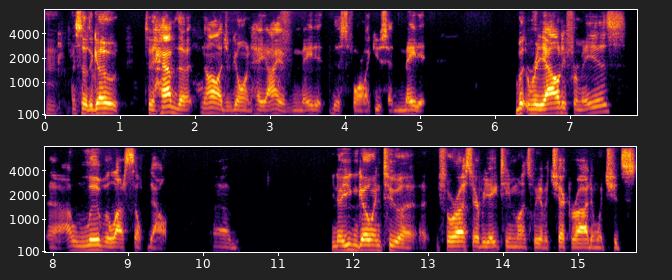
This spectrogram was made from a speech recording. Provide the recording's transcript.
Hmm. And so to go to have the knowledge of going, hey, I have made it this far, like you said, made it. But the reality for me is, uh, I live with a lot of self doubt. Um, you know, you can go into a for us every 18 months we have a check ride in which it's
